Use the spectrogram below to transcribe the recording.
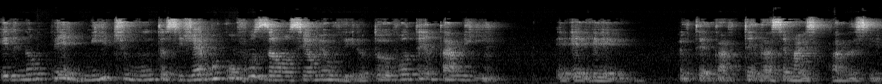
ele não permite muito, assim, gera uma confusão, assim, ao meu ver. Eu, tô, eu vou tentar me. É, é, é eu tentar, tentar ser mais claro, assim.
